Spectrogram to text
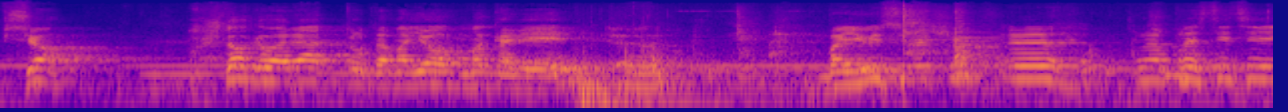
Все. Что говорят тут о моем Маковее? Боюсь очень... э, э, простите,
